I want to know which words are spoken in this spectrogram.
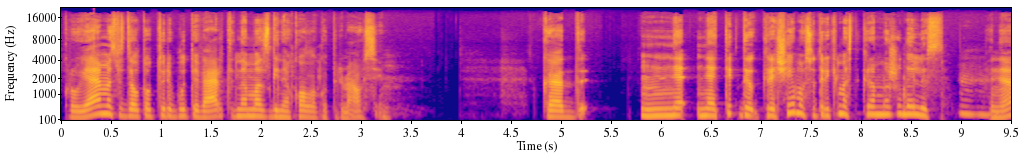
Kraujavimas vis dėlto turi būti vertinamas gynekologo pirmiausiai. kad ne, ne tik dėl krešėjimo sutrikimas tik yra maža dalis. Mhm. Ne?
